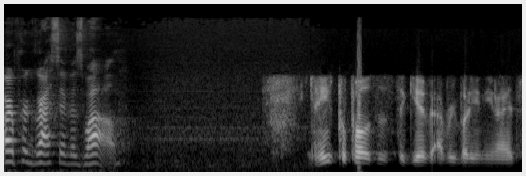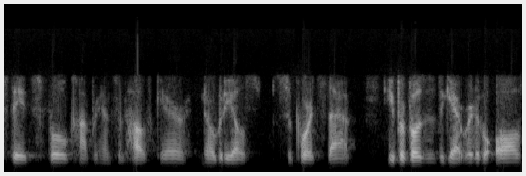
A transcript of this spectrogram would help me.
are progressive as well. He proposes to give everybody in the United States full comprehensive health care. Nobody else supports that. He proposes to get rid of all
